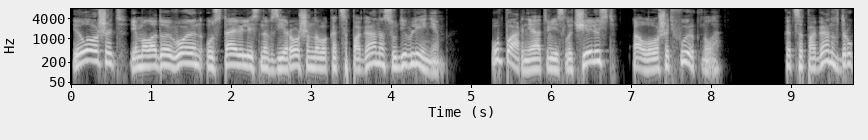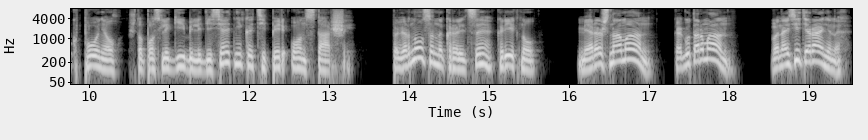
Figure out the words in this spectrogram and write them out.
И лошадь, и молодой воин уставились на взъерошенного Кацапагана с удивлением. У парня отвисла челюсть, а лошадь фыркнула. Кацапаган вдруг понял, что после гибели десятника теперь он старший. Повернулся на крыльце, крикнул: "Мерашнаман, Кагутарман, выносите раненых,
